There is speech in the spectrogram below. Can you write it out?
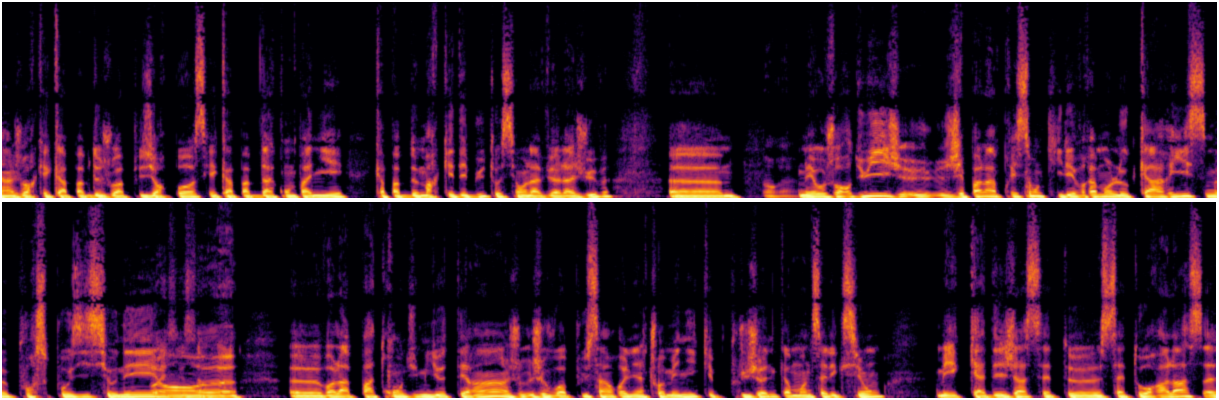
un joueur qui est capable de jouer à plusieurs postes, qui est capable d'accompagner, capable de marquer des buts aussi. On l'a vu à la Juve. Euh, mais aujourd'hui, j'ai pas l'impression qu'il ait vraiment le charisme pour se positionner en euh, euh, voilà patron du milieu de terrain. Je, je vois plus un Aurélien Chouameni qui est plus jeune, qui a moins de sélection, mais qui a déjà cette cette aura là. Ça,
